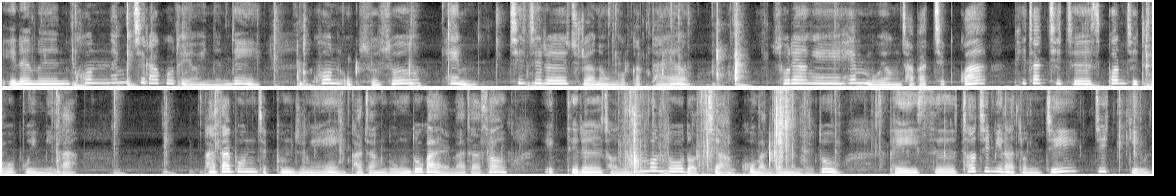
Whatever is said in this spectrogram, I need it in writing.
이름은 콘 햄치라고 되어 있는데 콘 옥수수, 햄, 치즈를 줄여놓은 것 같아요. 소량의 햄 모형 자바칩과 피자 치즈 스펀지도 보입니다. 받아본 제품 중에 가장 농도가 알맞아서 액티를 저는 한 번도 넣지 않고 만졌는데도 베이스 처짐이라든지 찢김,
